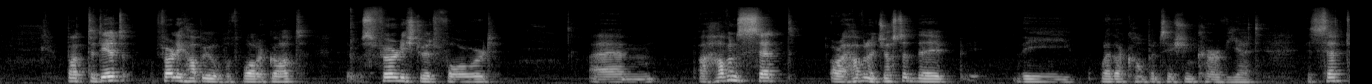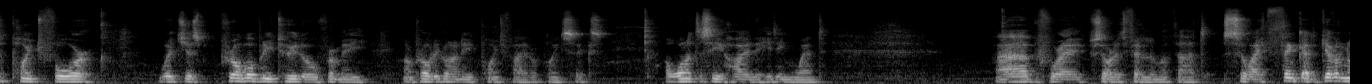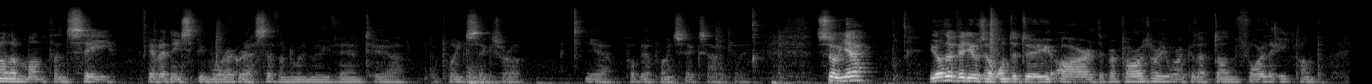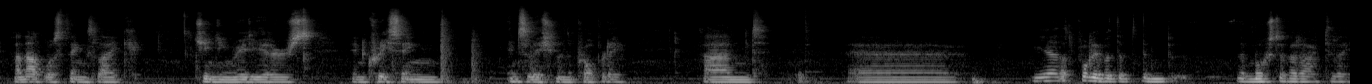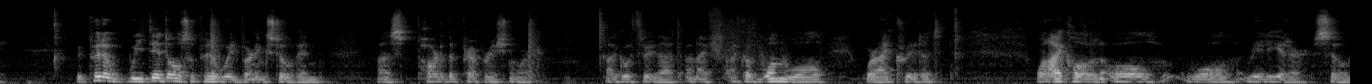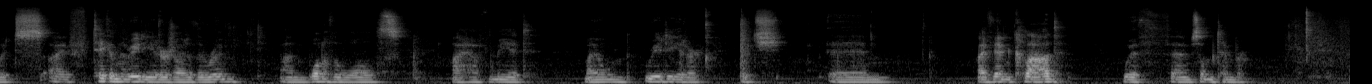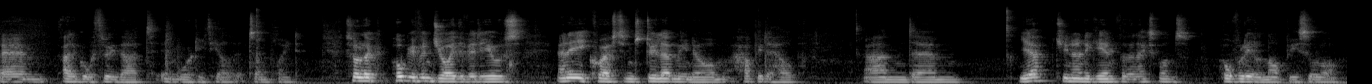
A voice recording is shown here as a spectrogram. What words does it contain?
But to date, fairly happy with what I got. It was fairly straightforward. Um, I haven't set or I haven't adjusted the the weather compensation curve yet. It's set to 0.4 which is probably too low for me. I'm probably going to need 0.5 or 0.6. I wanted to see how the heating went uh, before I started fiddling with that. So I think I'd give it another month and see if it needs to be more aggressive and we'll move then to a, a 0.6 or a, yeah, probably a 0.6 actually. So yeah, the other videos I want to do are the preparatory work that I've done for the heat pump and that was things like changing radiators, increasing insulation in the property and uh, yeah that's probably about the, the, the most of it actually. We put a we did also put a wood burning stove in as part of the preparation work. I'll go through that and I've, I've got one wall where I created what I call an all wall radiator. So it's I've taken the radiators out of the room and one of the walls I have made my own radiator which um, I've then clad with um, some timber. Um, I'll go through that in more detail at some point. So look, hope you've enjoyed the videos. Any questions, do let me know. I'm happy to help. And um, yeah, tune in again for the next ones. Hopefully it'll not be so long.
